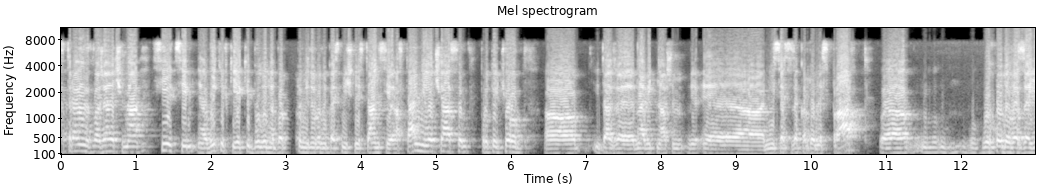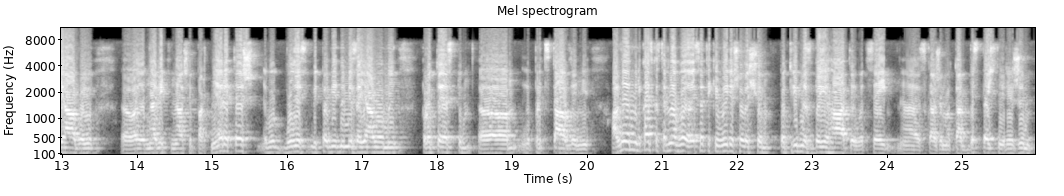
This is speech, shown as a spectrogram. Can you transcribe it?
сторона, зважаючи на всі ці е, витівки, які були на борту міжнародної космічної станції останнього часу, проти чого е, і навіть нашим е, Міністерство закордонних справ е, виходило заявою, е, навіть наші партнери теж були з відповідними заявами протесту е, представлені. Але американська сторона все-таки вирішила, що потрібно зберігати оцей, е, скажімо так, безпечний режим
